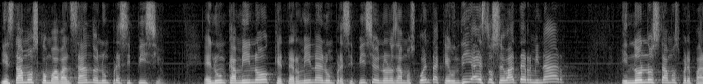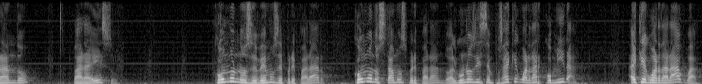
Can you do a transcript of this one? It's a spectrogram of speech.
Y estamos como avanzando en un precipicio en un camino que termina en un precipicio y no nos damos cuenta que un día esto se va a terminar y no nos estamos preparando para eso. ¿Cómo nos debemos de preparar? ¿Cómo nos estamos preparando? Algunos dicen, pues hay que guardar comida, hay que guardar agua,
